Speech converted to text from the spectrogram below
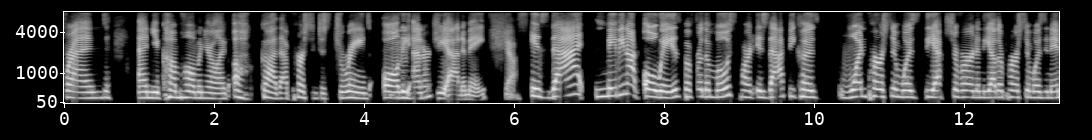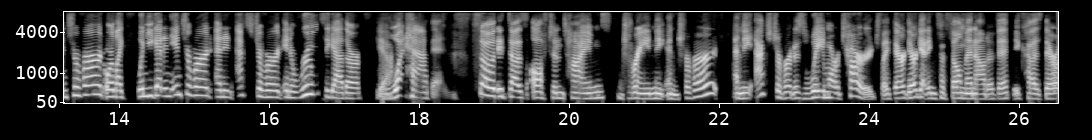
friend and you come home and you're like, oh God, that person just drains all mm-hmm. the energy out of me. Yes. Is that maybe not always, but for the most part, is that because one person was the extrovert and the other person was an introvert? Or like when you get an introvert and an extrovert in a room together, yeah. what happens? So it does oftentimes drain the introvert and the extrovert is way more charged. Like they're they're getting fulfillment out of it because they're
